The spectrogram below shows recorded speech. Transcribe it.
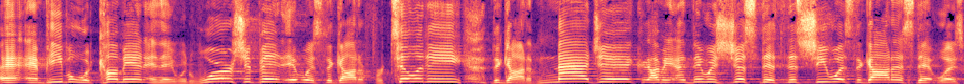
And, and, people would come in and they would worship it. It was the god of fertility, the god of magic. I mean, there was just this, this she was the goddess that was,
